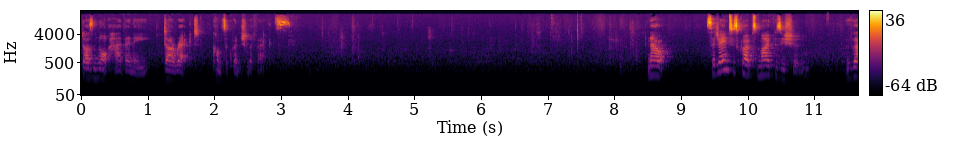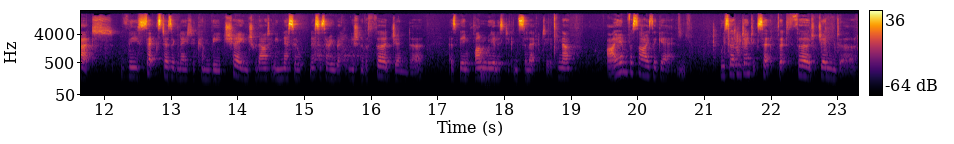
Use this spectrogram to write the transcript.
does not have any direct consequential effects. Now, Sir James describes my position that the sex designator can be changed without any nece- necessary recognition of a third gender as being unrealistic and selective. Now, I emphasise again, we certainly don't accept that third gender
